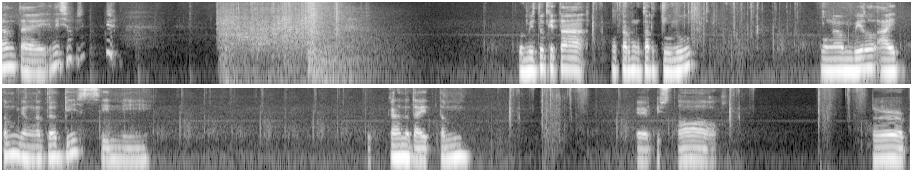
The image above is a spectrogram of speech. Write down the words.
Santai. Ini siapa sih? Eh. Sebelum itu kita mutar-mutar dulu mengambil item yang ada di sini. Bukan ada item. Oke, pistol. Herb.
